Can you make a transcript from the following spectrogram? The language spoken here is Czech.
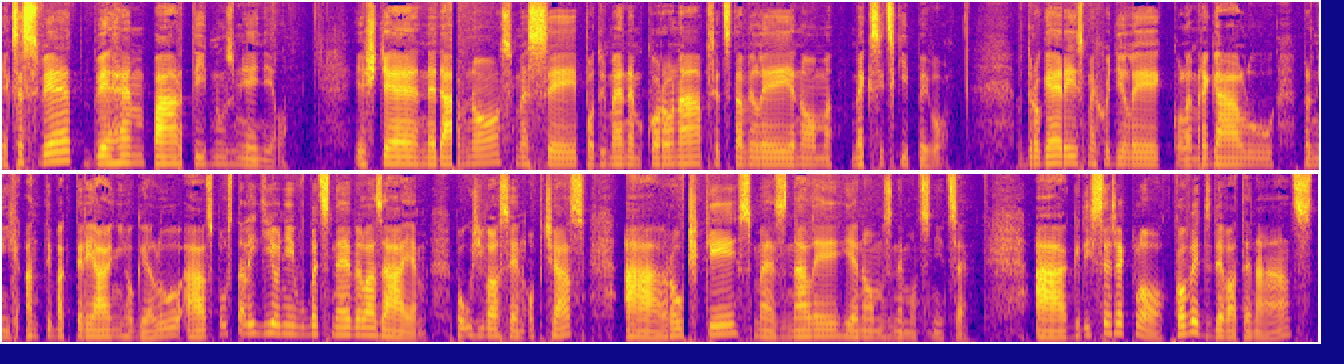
Jak se svět během pár týdnů změnil? Ještě nedávno jsme si pod jménem korona představili jenom mexický pivo. V drogérii jsme chodili kolem regálů plných antibakteriálního gelu a spousta lidí o něj vůbec nejevila zájem. Používal se jen občas a roušky jsme znali jenom z nemocnice. A když se řeklo COVID-19,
